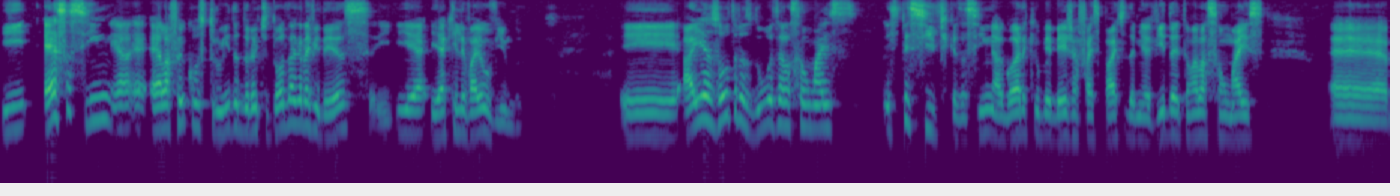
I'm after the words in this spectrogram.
E essa sim, é, é, ela foi construída durante toda a gravidez e é, e é a que ele vai ouvindo. E aí as outras duas elas são mais específicas, assim, agora que o bebê já faz parte da minha vida, então elas são mais. É,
